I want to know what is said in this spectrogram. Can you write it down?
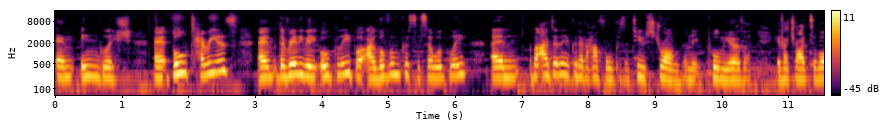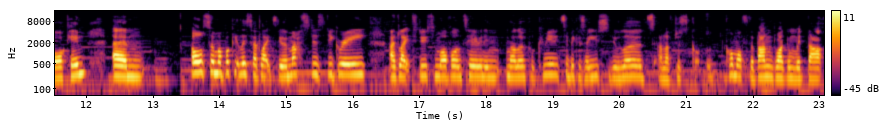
um, English uh, bull terriers. Um, they're really really ugly, but I love them because they're so ugly. Um, but I don't think I could ever have one because they're too strong and it'd pull me over if I tried to walk him. Um, also, my bucket list, I'd like to do a master's degree. I'd like to do some more volunteering in my local community because I used to do loads and I've just got, come off the bandwagon with that.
